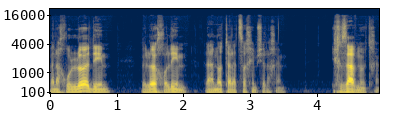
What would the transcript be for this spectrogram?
ואנחנו לא יודעים ולא יכולים לענות על הצרכים שלכם. אכזבנו אתכם.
